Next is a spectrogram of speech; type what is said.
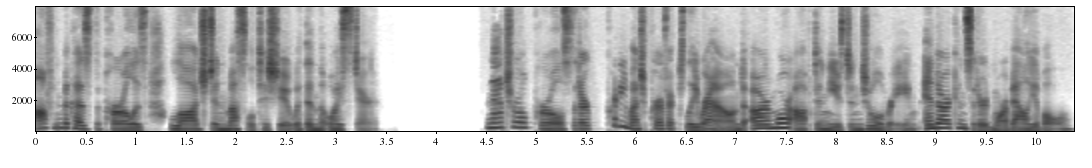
often because the pearl is lodged in muscle tissue within the oyster. Natural pearls that are pretty much perfectly round are more often used in jewelry and are considered more valuable.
